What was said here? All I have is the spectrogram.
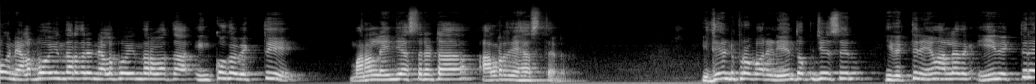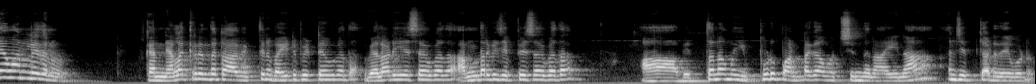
ఒక నెల పోయిన తర్వాత రెండు నెల పోయిన తర్వాత ఇంకొక వ్యక్తి మనల్ని ఏం చేస్తాడట? అలర చేసేస్తాడు. ఇదేంటి ప్రభా? నేను ఏం తప్పు చేశాను. ఈ వ్యక్తిని ఏం అనలేదు. ఈ వ్యక్తిని ఏం అనలేదు నువ్వు? కానీ నెల క్రిందట ఆ వ్యక్తిని బయట పెట్టావు కదా వెలాడి చేసావు కదా అందరికీ చెప్పేశావు కదా ఆ విత్తనము ఇప్పుడు పంటగా వచ్చింది నాయన అని చెప్తాడు దేవుడు.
